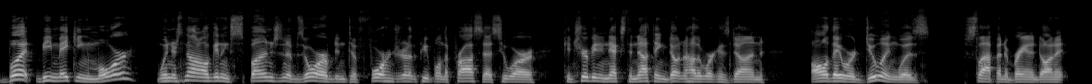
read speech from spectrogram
but be making more when it's not all getting sponged and absorbed into 400 other people in the process who are contributing next to nothing, don't know how the work is done, all they were doing was slapping a brand on it.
